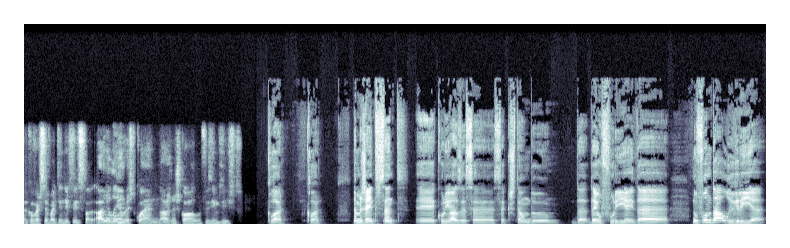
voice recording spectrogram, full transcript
a conversa vai tender para esse lado. Ah, lembras-te quando nós na escola fazíamos isto? Claro, claro. Não, mas é interessante, é curiosa essa, essa questão do, da, da euforia e da. no fundo, da alegria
